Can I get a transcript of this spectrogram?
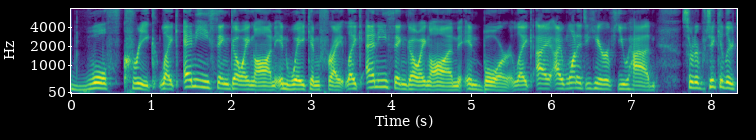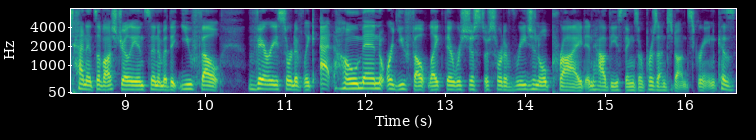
Wolf Creek, like anything going on in Wake in Fright, like anything going on in Boar. Like I, I wanted to hear if you had sort of particular tenets of Australian cinema that you felt very sort of like at home in, or you felt like there was just a sort of regional pride in how these things are presented on screen. Because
